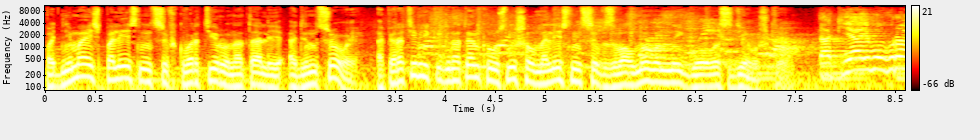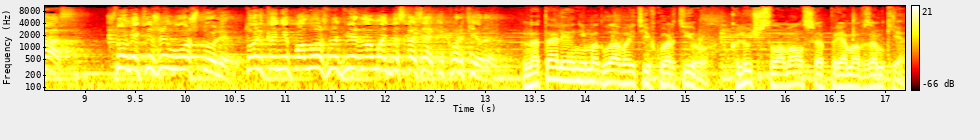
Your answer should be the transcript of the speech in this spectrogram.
Поднимаясь по лестнице в квартиру Натальи Одинцовой, оперативник Игнатенко услышал на лестнице взволнованный голос девушки. Так я его в раз. Что, мне тяжело, что ли? Только не положено дверь ломать без хозяйки квартиры. Наталья не могла войти в квартиру. Ключ сломался прямо в замке.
